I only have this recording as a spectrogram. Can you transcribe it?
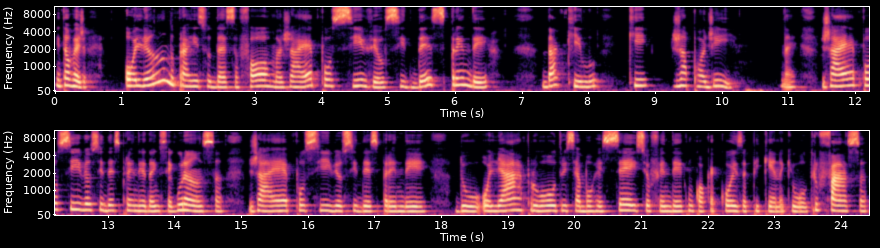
Então veja, Olhando para isso dessa forma, já é possível se desprender daquilo que já pode ir. Né? Já é possível se desprender da insegurança, já é possível se desprender do olhar para o outro e se aborrecer e se ofender com qualquer coisa pequena que o outro faça.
